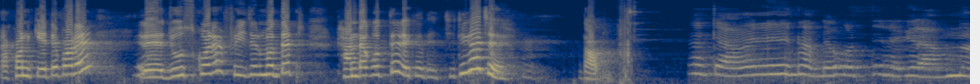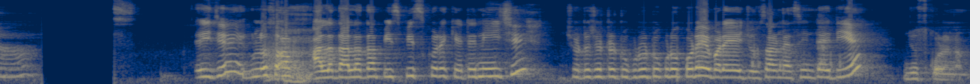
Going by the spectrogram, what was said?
এখন কেটে পরে জুস করে ফ্রিজের মধ্যে ঠান্ডা করতে রেখে দিচ্ছি ঠিক আছে? দাও। এই যে, এগুলো সব আলাদা আলাদা পিস পিস করে কেটে নিয়েছি। ছোট ছোট টুকরো টুকরো করে এবারে এই জুসার মেশিনটায় দিয়ে জুস করে নেব।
